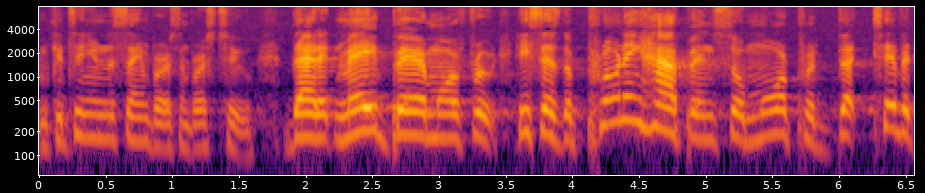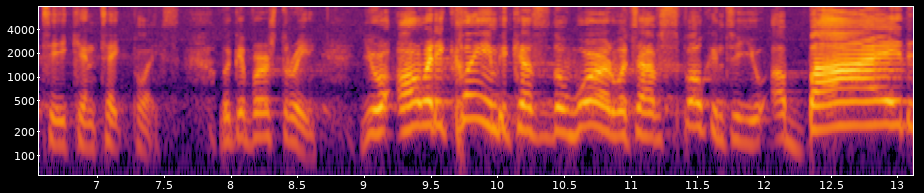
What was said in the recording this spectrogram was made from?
I'm continuing the same verse in verse 2. That it may bear more fruit. He says the pruning happens so more productivity can take place. Look at verse 3. You are already clean because of the word which I've spoken to you. Abide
